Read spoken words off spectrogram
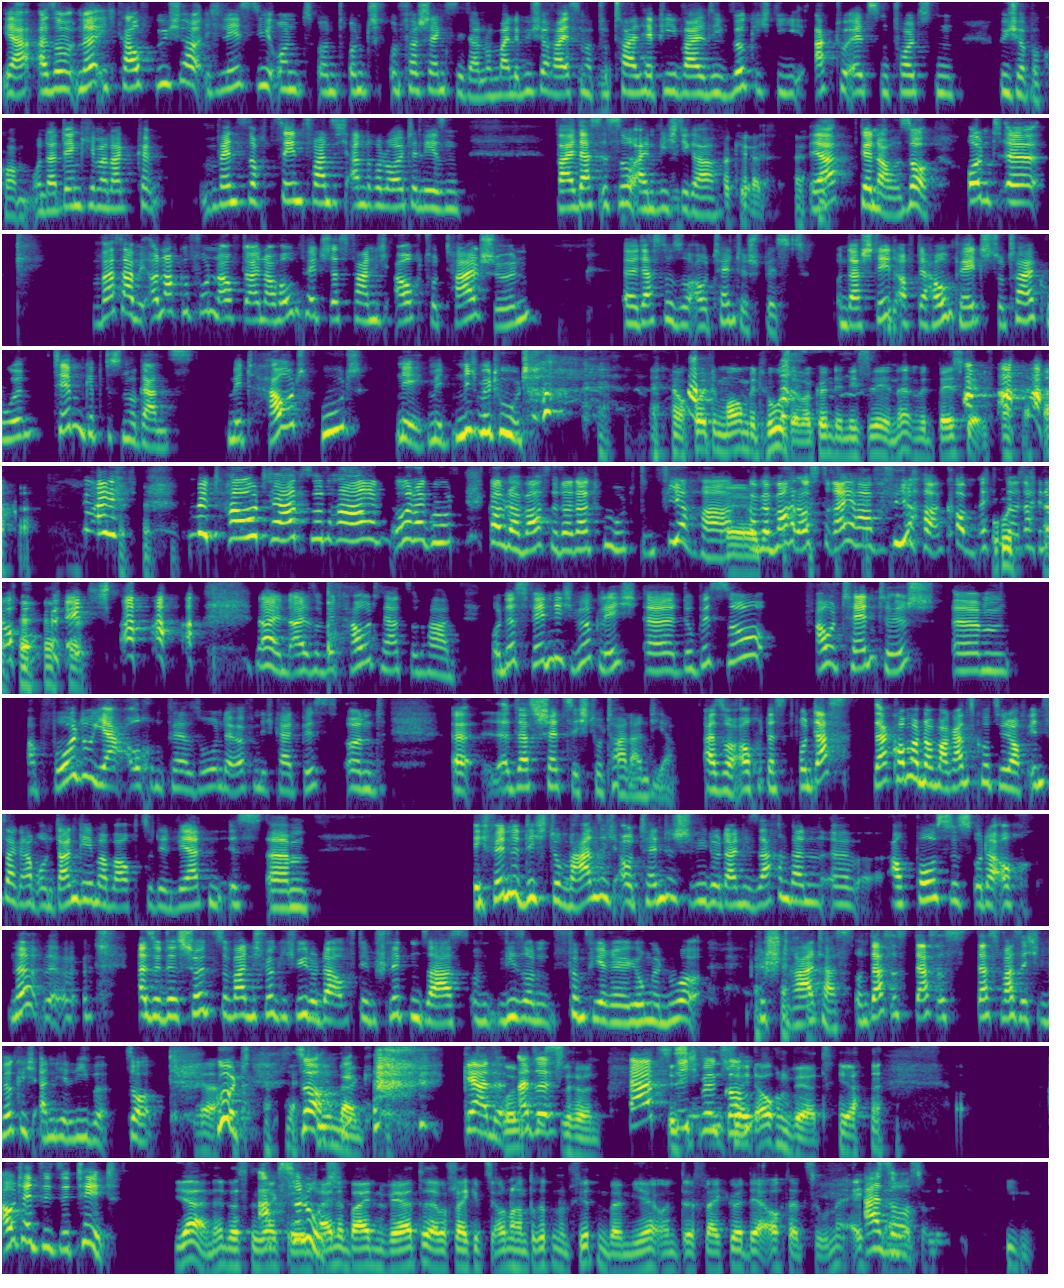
Ja, also ne, ich kaufe Bücher, ich lese sie und, und, und, und verschenke sie dann. Und meine Bücherei ist immer mhm. total happy, weil sie wirklich die aktuellsten, tollsten Bücher bekommen. Und da denke ich immer, wenn es noch 10, 20 andere Leute lesen, weil das ist so ein wichtiger. Verkehrt. Ja, genau. So. Und äh, was habe ich auch noch gefunden auf deiner Homepage? Das fand ich auch total schön, äh, dass du so authentisch bist. Und da steht auf der Homepage total cool: Tim gibt es nur ganz mit Haut, Hut, nee, mit, nicht mit Hut. Heute Morgen mit Hut, aber könnt ihr nicht sehen, ne? Mit Basecap. mit Haut, Herz und Haaren. Oder gut, komm, dann machst du dann das Hut. Vier Haar. Äh, komm, wir machen aus drei Haar vier Haar. Komm, hinter deiner Homepage. Nein, also mit Haut, Herz und Haaren. Und das finde ich wirklich, äh, du bist so authentisch, ähm, obwohl du ja auch eine Person der Öffentlichkeit bist. Und äh, das schätze ich total an dir. Also auch das, und das, da kommen wir noch mal ganz kurz wieder auf Instagram und dann gehen wir aber auch zu den Werten, ist, ähm, ich finde dich so wahnsinnig authentisch, wie du da die Sachen dann äh, auch postest oder auch, ne? Also das Schönste war nicht wirklich, wie du da auf dem Schlitten saßt und wie so ein fünfjähriger Junge nur gestrahlt hast. Und das ist, das ist das, was ich wirklich an dir liebe. So, ja. gut. So. Vielen Dank. Gerne. Mich, also herzlich ist, willkommen. Ist vielleicht auch ein Wert, ja. Authentizität Ja, ne, du hast gesagt, äh, Absolut. deine beiden Werte, aber vielleicht gibt es ja auch noch einen dritten und vierten bei mir und äh, vielleicht gehört der auch dazu. Ne? Echt also, sein.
